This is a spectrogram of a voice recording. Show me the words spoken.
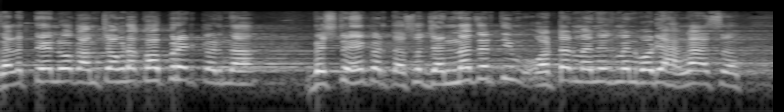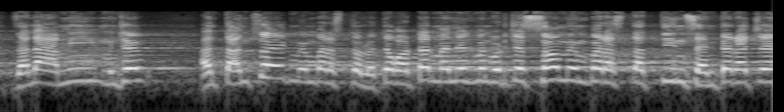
जाल्यार ते लोक आमच्या वांगडा कॉपरेट करना. बेश्टे हें करता. सो जेन्ना जर ती वॉटर मॅनेजमेंट बॉडी हांगा आसत जाल्यार आमी म्हणजे आनी तांचो एक मेंबर आसतलो ते वॉटर मॅनेजमेंट बॉडीचे स मेंबर आसतात तीन सेंटराचे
